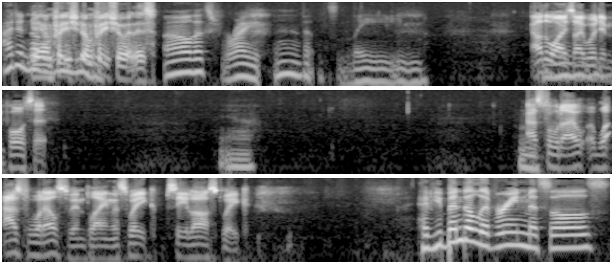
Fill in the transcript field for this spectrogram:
I didn't know. Yeah, I'm pretty, sure, U I'm pretty sure it is. Oh, that's right. Eh, that's lame. Otherwise, I would import it. Yeah. Hmm. As for what I, what- as for what else I've been playing this week, see last week. Have you been delivering missiles?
